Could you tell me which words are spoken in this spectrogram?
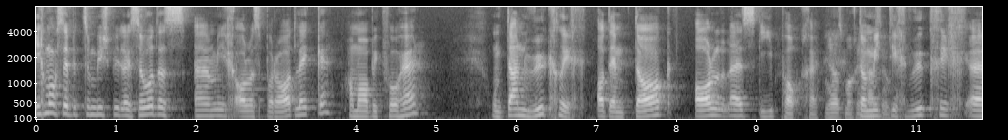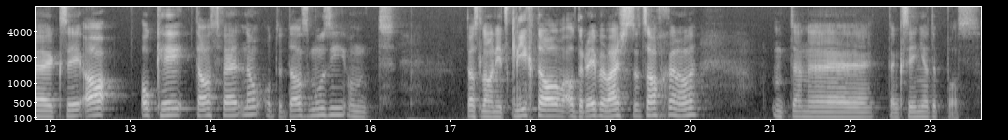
ich mache es eben zum Beispiel so, dass ähm, ich alles parat lege, am Abend vorher. und dann wirklich an dem Tag alles einpacken. Ja, das mache ich Damit auch so. ich wirklich äh, sehe, ah, okay, das fehlt noch oder das muss ich und das lasse ich jetzt gleich da oder eben, weißt du, so Sachen, oder? Und dann, äh, dann sehe ich ja den Pass.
